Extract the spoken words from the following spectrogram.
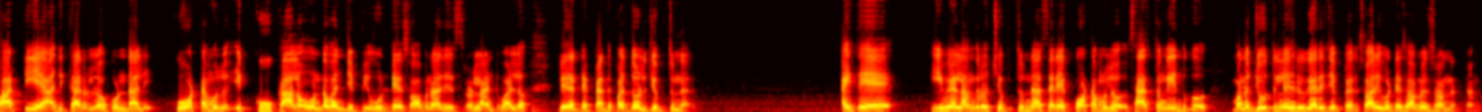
పార్టీయే అధికారంలోకి ఉండాలి. కూటములు ఎక్కువ కాలం ఉండవని చెప్పి ఒడ్డే శోభనాథేశ్వరం లాంటి వాళ్ళు లేదంటే పెద్ద పెద్ద వాళ్ళు చెప్తున్నారు. అయితే ఈవేళందరూ చెప్తున్నా సరే కూటములు శాస్త్రంగా ఎందుకు? మన జ్యోతుల్ నెహ్రూ గారే చెప్పారు. సారీ ఒడ్డే శోభనాథేశ్వరం అన్నట్టున్నాను.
